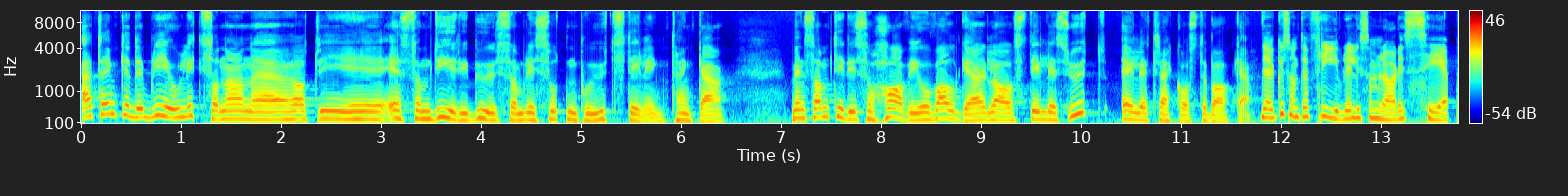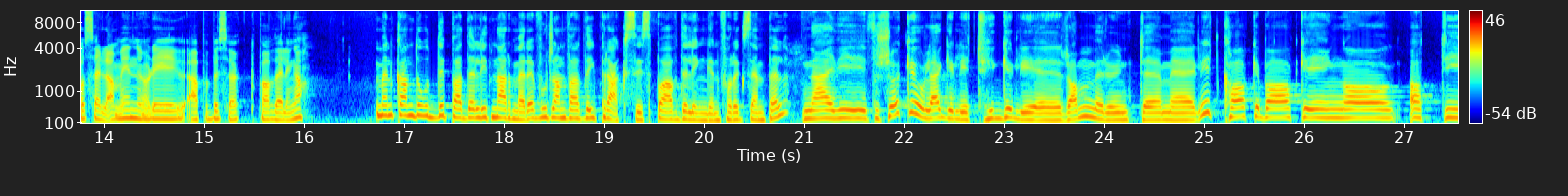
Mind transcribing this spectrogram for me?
Jeg tenker det blir jo litt sånn at vi er som dyr i bur som blir satt på utstilling, tenker jeg. Men samtidig så har vi jo valget, la oss stilles ut eller trekke oss tilbake. Det er jo ikke sånn at jeg frivillig liksom lar de se på cella mi når de er på besøk på avdelinga. Men kan du dyppe det litt nærmere? Hvordan var det i praksis på avdelingen f.eks.? Nei, vi forsøker å legge litt hyggelige rammer rundt det, med litt kakebaking, og at de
